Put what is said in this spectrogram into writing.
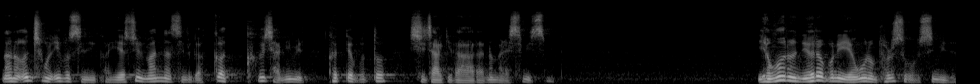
나는 은총을 입었으니까 예수님 만났으니까 끝 그것이 아니면 그때부터 시작이다라는 말씀이 있습니다. 영혼은 여러분의 영혼은 볼 수가 없습니다.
